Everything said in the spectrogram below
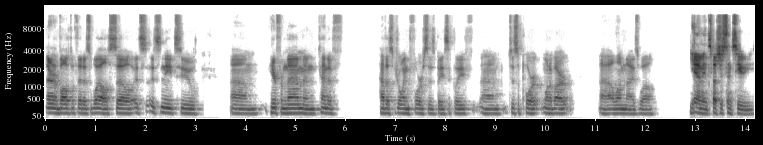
that are involved with it as well. So it's it's neat to um, hear from them and kind of have us join forces basically um, to support one of our uh, alumni as well yeah, I mean, especially since you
